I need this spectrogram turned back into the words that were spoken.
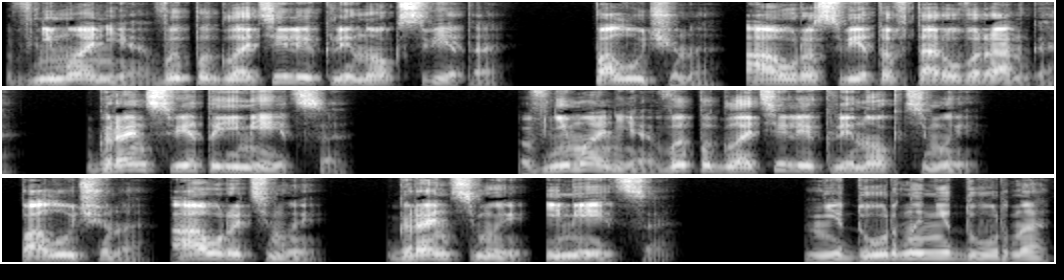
Внимание! Вы поглотили клинок света. Получено. Аура света второго ранга. Грань света имеется. Внимание, вы поглотили клинок тьмы. Получено. Аура тьмы. Грань тьмы имеется. Не дурно, не дурно.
